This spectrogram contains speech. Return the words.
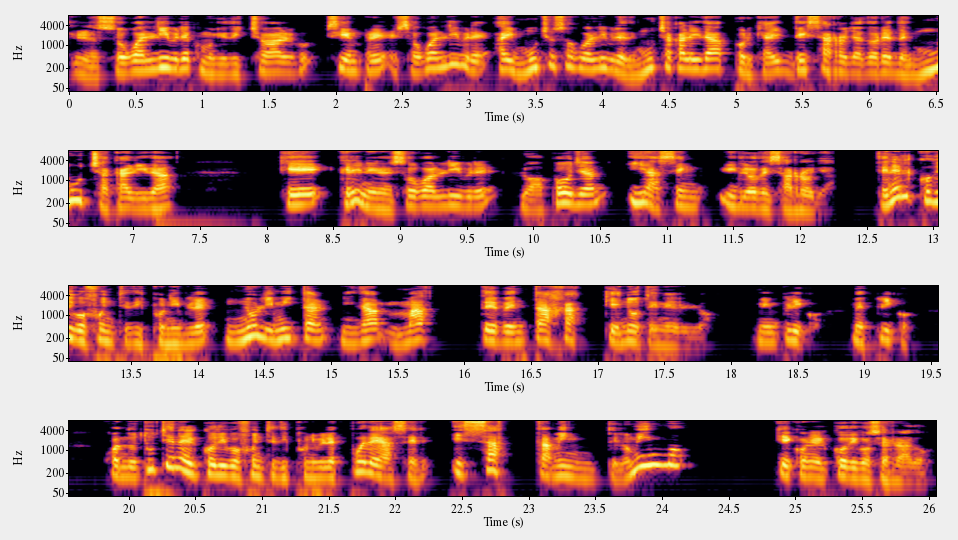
los software libres, como yo he dicho algo, siempre el software libre, hay mucho software libre de mucha calidad porque hay desarrolladores de mucha calidad que creen en el software libre, lo apoyan y hacen y lo desarrollan. Tener el código fuente disponible no limita ni da más desventajas que no tenerlo. Me explico, me explico. Cuando tú tienes el código fuente disponible puedes hacer exactamente lo mismo que con el código cerrado.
